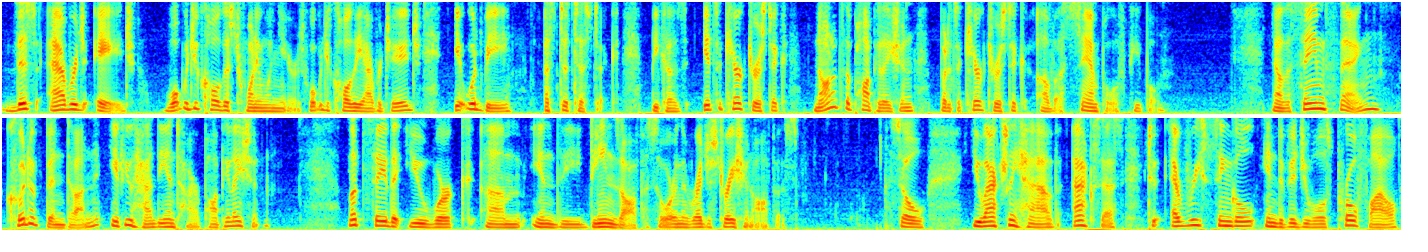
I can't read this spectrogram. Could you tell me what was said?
this average age, what would you call this 21 years? What would you call the average age? It would be a statistic because it's a characteristic not of the population, but it's a characteristic of a sample of people. Now, the same thing could have been done if you had the entire population. Let's say that you work um, in the dean's office or in the registration office. So you actually have access to every single individual's profile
